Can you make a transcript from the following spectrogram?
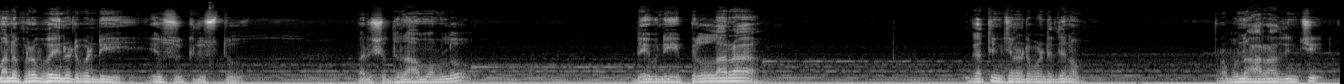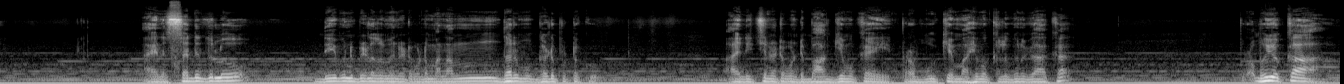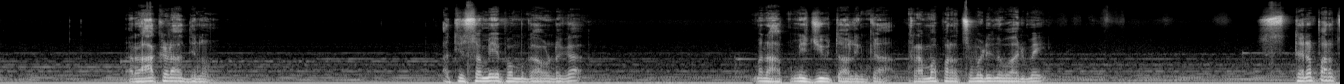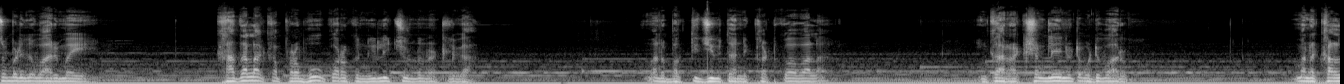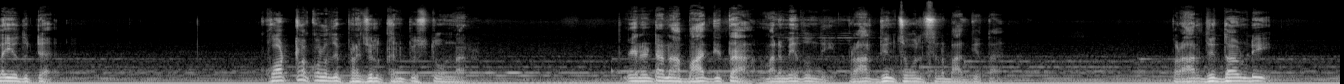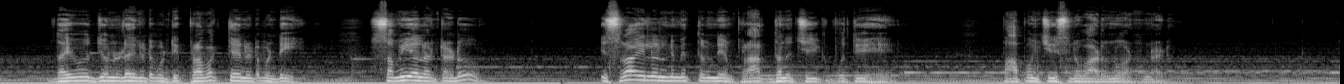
మన ప్రభు అయినటువంటి యేసుక్రీస్తు పరిశుద్ధ నామంలో దేవుని పిల్లరా గతించినటువంటి దినం ప్రభుని ఆరాధించి ఆయన సన్నిధిలో దేవుని బిడలమైనటువంటి మనందరము గడుపుటకు ఆయన ఇచ్చినటువంటి భాగ్యముకై ప్రభువుకే మహిమ కలుగునుగాక. ప్రభు యొక్క రాకడా దినం అతి సమీపముగా ఉండగా మన ఆత్మీయ జీవితాలు ఇంకా క్రమపరచబడిన వారిమై స్థిరపరచబడిన వారిమై కదలక ప్రభువు కొరకు నిలిచుండునట్లుగా మన భక్తి జీవితాన్ని కట్టుకోవాలా? ఇంకా రక్షణ లేనటువంటి వారు మన కళ్ళ ఎదుట కోట్ల కొలది ప్రజలు కనిపిస్తూ ఉన్నారు. నేనంటే నా బాధ్యత మన మీద ఉంది. ప్రార్థించవలసిన బాధ్యత. ప్రార్థిద్దామండి. దైవజనుడైనటువంటి ప్రవక్త అయినటువంటి సమయాలు అంటాడు ఇస్రాయిల్ నిమిత్తం నేను ప్రార్థన చేయకపోతే పాపం చేసిన వాడును అంటున్నాడు.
